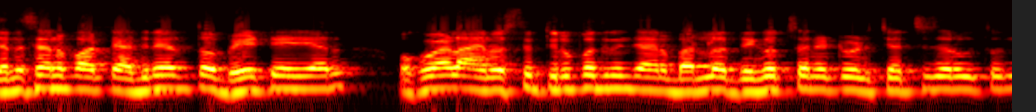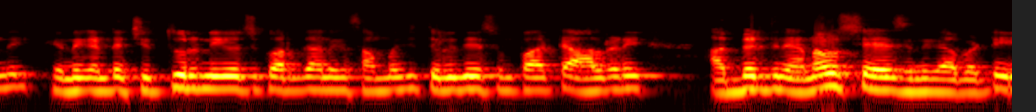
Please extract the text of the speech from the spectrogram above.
జనసేన పార్టీ అధినేతతో భేటీ అయ్యారు. ఒకవేళ ఆయన వస్తే తిరుపతి నుంచి ఆయన బరిలో దిగొచ్చు అనేటువంటి చర్చ జరుగుతుంది. ఎందుకంటే చిత్తూరు నియోజకవర్గానికి సంబంధించి తెలుగుదేశం పార్టీ ఆల్రెడీ అభ్యర్థిని అనౌన్స్ చేసింది కాబట్టి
